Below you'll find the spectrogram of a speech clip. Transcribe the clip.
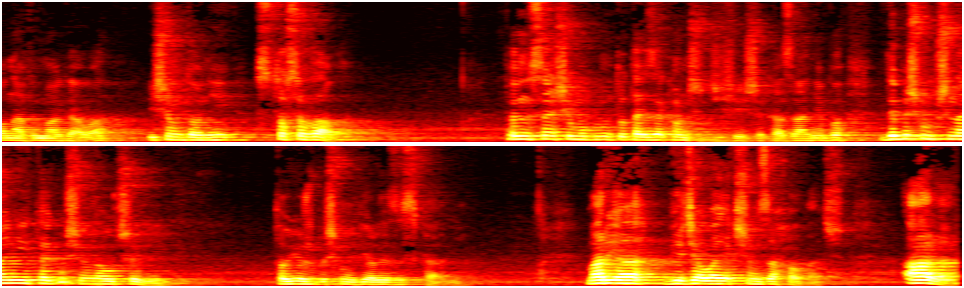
ona wymagała i się do niej stosowała. W pewnym sensie mógłbym tutaj zakończyć dzisiejsze kazanie, bo gdybyśmy przynajmniej tego się nauczyli, to już byśmy wiele zyskali. Maria wiedziała, jak się zachować, ale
